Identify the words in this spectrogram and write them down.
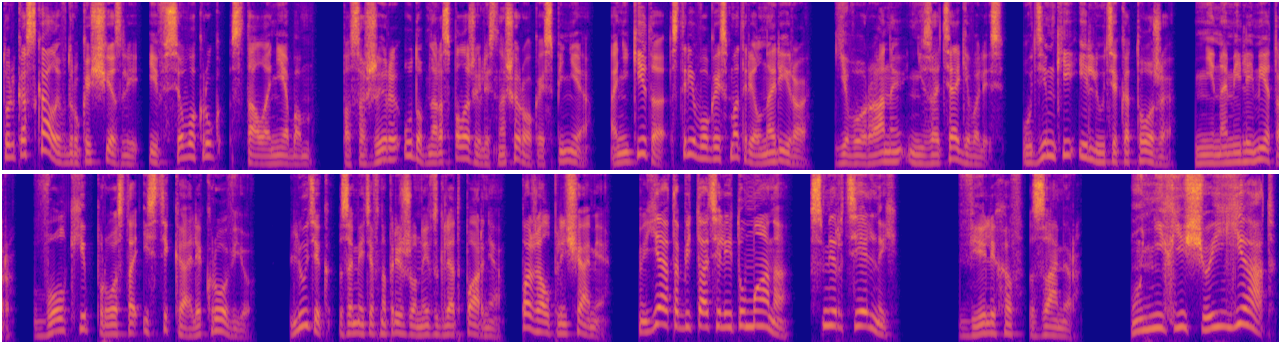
Только скалы вдруг исчезли, и все вокруг стало небом. Пассажиры удобно расположились на широкой спине, а Никита с тревогой смотрел на Рира. Его раны не затягивались. У Димки и Лютика тоже. Ни на миллиметр. Волки просто истекали кровью. Лютик, заметив напряженный взгляд парня, пожал плечами. «Яд обитателей тумана! Смертельный!» Велихов замер. «У них еще и яд!»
